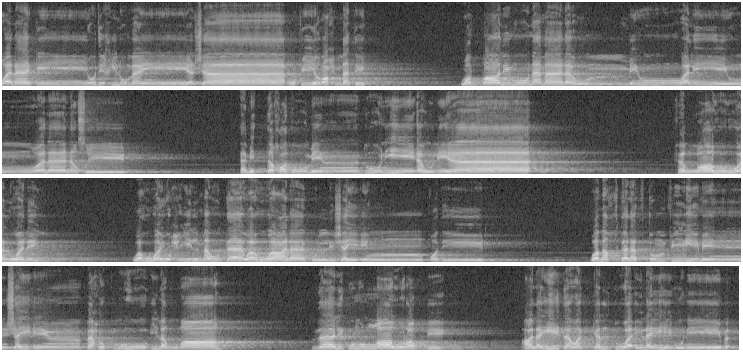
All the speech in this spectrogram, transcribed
ولكن يدخل من يشاء في رحمته والظالمون ما لهم من ولي ولا نصير أم اتخذوا من دونه أولياء فالله هو الولي وهو يحيي الموتى وهو على كل شيء قدير. وما اختلفتم فيه من شيء فحكمه إلى الله. ذلكم الله ربي. عليه توكلت وإليه أنيب.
